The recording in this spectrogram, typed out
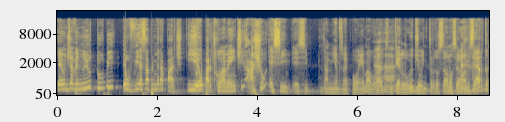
E aí um dia vendo no YouTube, eu vi essa primeira parte. E eu, particularmente, acho esse, esse da minha visão, é poema agora, Aham. interlúdio, introdução, não sei o nome certo,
